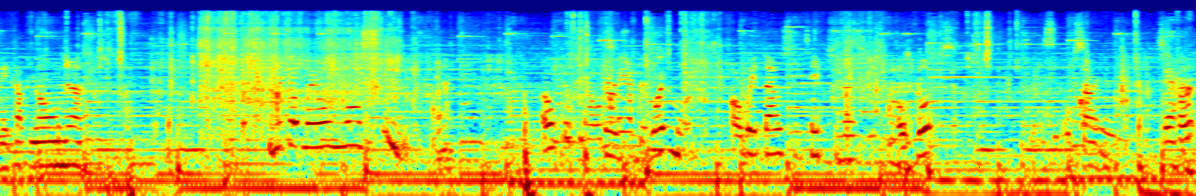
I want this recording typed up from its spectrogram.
Make up your own. Uh, make up my own little seat. Oh, there's one more. Oh wait, that was the tape to this. Oh, whoops. oops, sorry. Does that hurt?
